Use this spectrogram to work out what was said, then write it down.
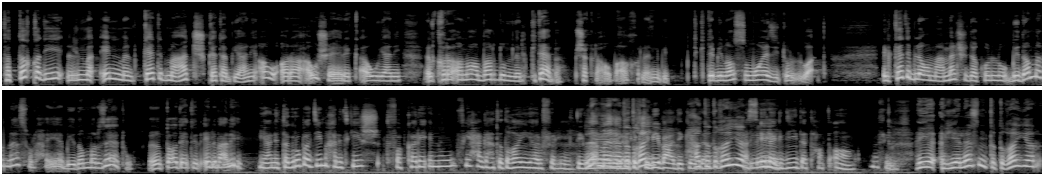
فالطاقة دي إن من كاتب ما عادش كتب يعني أو قرأ أو شارك أو يعني القراءة نوع برضو من الكتابة بشكل أو بآخر لأن بت- بتكتبي نص موازي طول الوقت. الكاتب لو ما عملش ده كله بيدمر نفسه الحقيقة بيدمر ذاته لأن الطاقه دي هتتقلب عليه يعني التجربة دي ما خلتكيش تفكري إنه في حاجة هتتغير في الديوان ما هي اللي هتتغير- بعد كده هتتغير أسئلة ليه؟ جديدة تحط آه ما فيش هي هي لازم تتغير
